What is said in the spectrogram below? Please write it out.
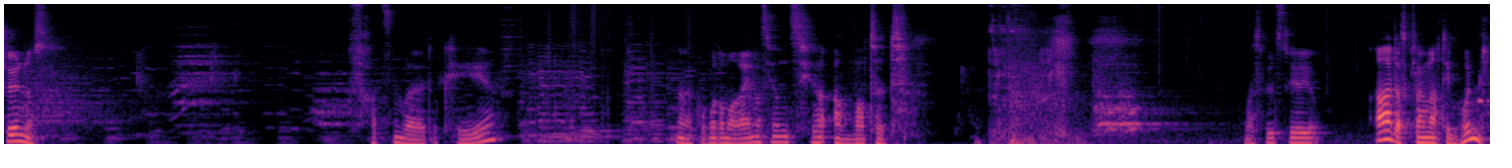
Schönes? Fratzenwald, okay. Na, gucken wir doch mal rein, was hier uns hier erwartet. Was willst du hier? Ah, das klang nach dem Hund.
